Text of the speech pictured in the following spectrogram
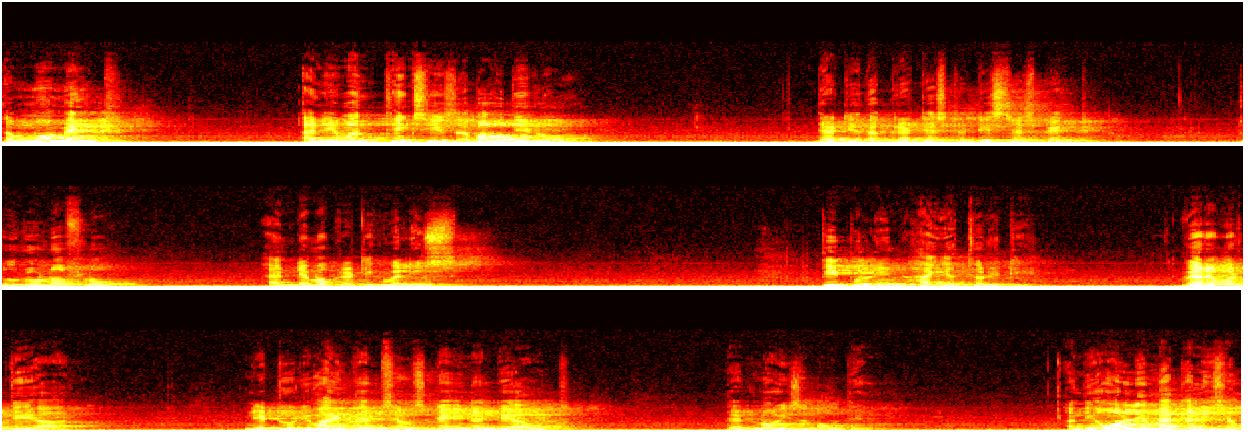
the moment anyone thinks he is above the law, that is the greatest disrespect to rule of law and democratic values. People in high authority, wherever they are, need to remind themselves day in and day out that law is about them. And the only mechanism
